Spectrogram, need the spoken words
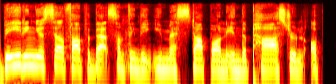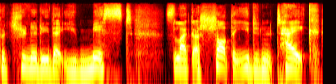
beating yourself up about something that you messed up on in the past or an opportunity that you missed. So, like a shot that you didn't take,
